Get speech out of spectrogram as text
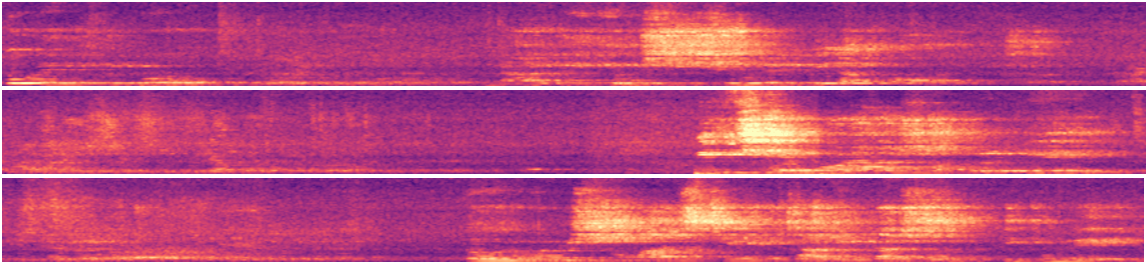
তুলব নারী ও শিশুর নিরাপদ। পিছিয়ে পড়া সকলকে তরুণ সমাজকে চালিকা শক্তি করে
